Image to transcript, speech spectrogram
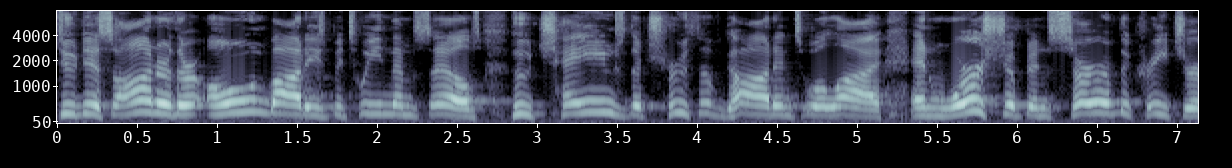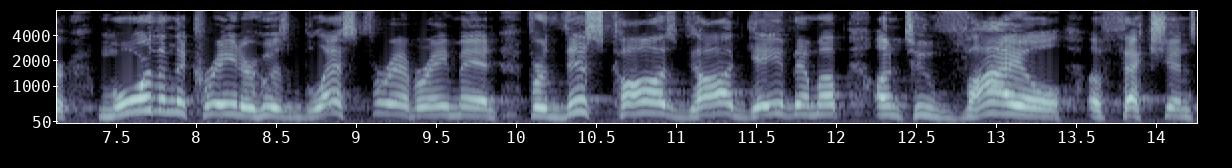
to dishonor their own bodies between themselves, who changed the truth of God into a lie and worshiped and served the creature more than the Creator who is blessed forever. Amen. For this cause God gave them up unto vile affections.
